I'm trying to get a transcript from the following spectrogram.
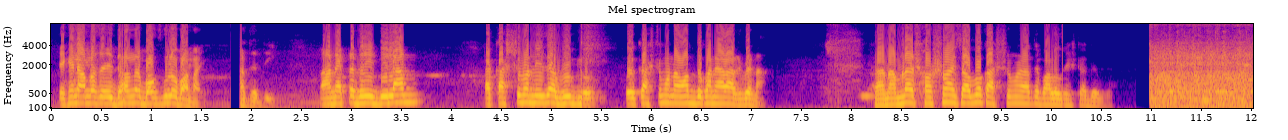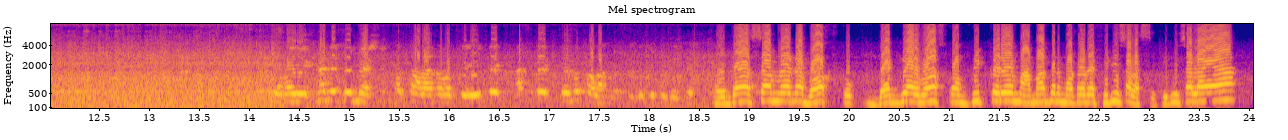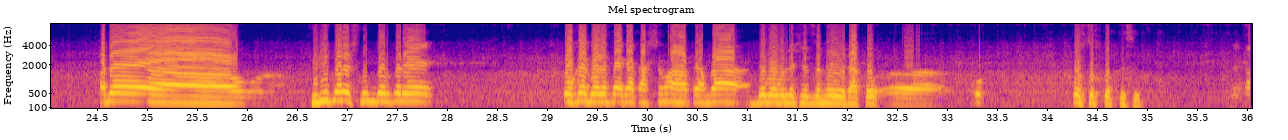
এখানে আমরা এই ধরনের বক্সগুলো বানাই। হাতে দিই। কারণ একটা জিনিস দিলাম কাস্টমার নিজে ভুগলো ওই কাস্টমার আমার দোকানে আর আসবে না। কারণ আমরা সবসময় চাবো কাস্টমার হাতে ভালো জিনিসটা দেবো। এটা হচ্ছে আমরা একটা box back gear box complete করে আমাদের মোটরে ফ্রি চালাচ্ছি। ফ্রি চালায়া তাতে ফ্রি করে সুন্দর করে ওকে করে দেখা কাস্টমার হাতে আমরা দেবো বলে সেজন্য এটা প্রস্তুত করতেছি।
